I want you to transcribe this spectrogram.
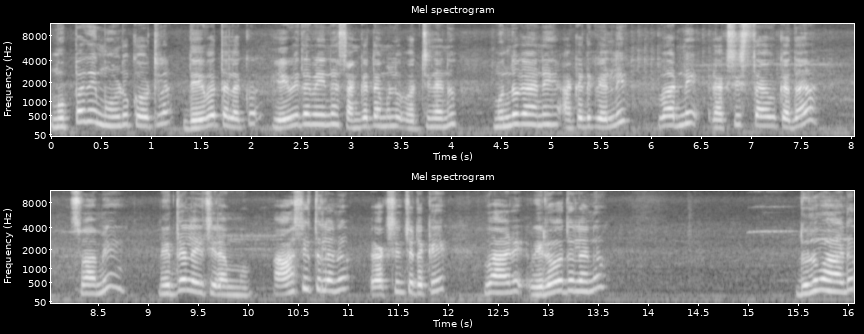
ముప్పది మూడు కోట్ల దేవతలకు ఏ విధమైన సంకటములు వచ్చినను ముందుగానే అక్కడికి వెళ్ళి వారిని రక్షిస్తావు కదా స్వామి నిద్రలేచిరమ్ము ఆశ్రితులను రక్షించుటకే వారి విరోధులను దునుమాడు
